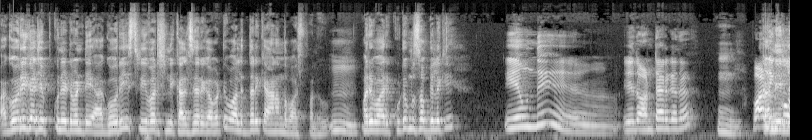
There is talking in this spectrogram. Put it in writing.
అఘోరిగా చెప్పుకునేటువంటి అఘోరి శ్రీవర్షిని కలిశారు కాబట్టి వాళ్ళిద్దరికి ఆనంద బాష్పాలు. మరి వారి కుటుంబ సభ్యులకి? ఏముంది? ఏదో అంటారు కదా. వాళ్ళు ఇంకో?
